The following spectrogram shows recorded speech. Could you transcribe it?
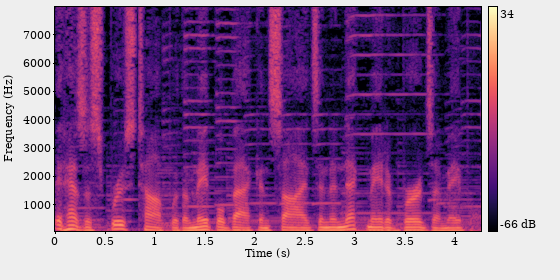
It has a spruce top with a maple back and sides and a neck made of bird's eye maple.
